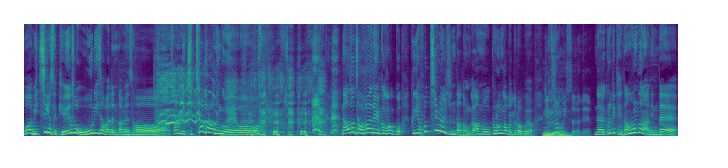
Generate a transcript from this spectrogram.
와, 미치겠어. 계속 오리 잡아야 된다면서. 사람들이 집착을 하는 거예요. 나도 잡아야 될 것 같고, 그게 호칭을 준다던가, 뭐 그런가 보더라고요. 음. 그런 거 있어요. 네. 네, 그렇게 대단한 건 아닌데,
